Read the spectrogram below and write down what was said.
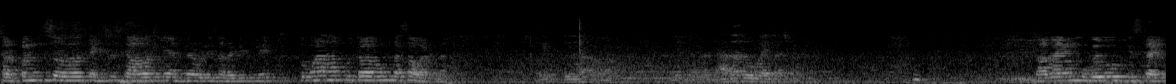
सरपंच त्यांच्याच गावातले अंतरवली सरडीतले तुम्हाला हा पुतळा बघून कसा वाटला? दादा उभा आहेत अशा दादा आणि मोबाईल बघून दिसत आहेत.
